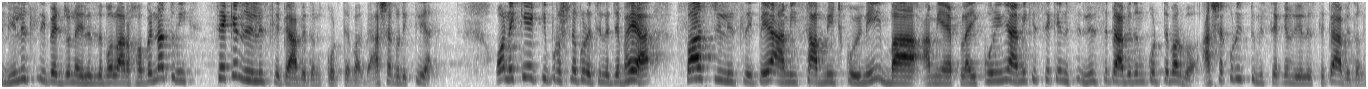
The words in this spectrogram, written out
রিলিজ স্লিপের জন্য এলিজিবল আর হবে না, তুমি সেকেন্ড রিলিজ স্লিপে আবেদন করতে পারবে। আশা করি ক্লিয়ার অনেকে একটি প্রশ্ন করেছিল যে, ভাইয়া ফার্স্ট রিলিজ স্লিপে আমি সাবমিট করিনি বা আমি অ্যাপ্লাই করিনি, আমি কি সেকেন্ড রিলিজ স্লিপে আবেদন করতে পারব? আশা করি তুমি সেকেন্ড রিলিজ স্লিপে আবেদন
